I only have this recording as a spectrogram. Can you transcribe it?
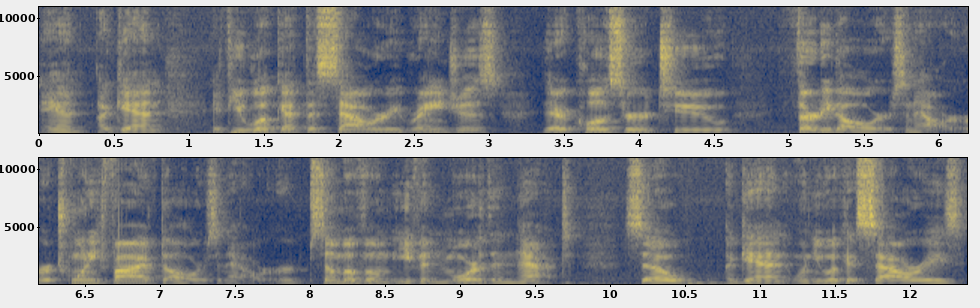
And again, if you look at the salary ranges, they're closer to $30 an hour or $25 an hour, or some of them even more than that. So, again, when you look at salaries,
